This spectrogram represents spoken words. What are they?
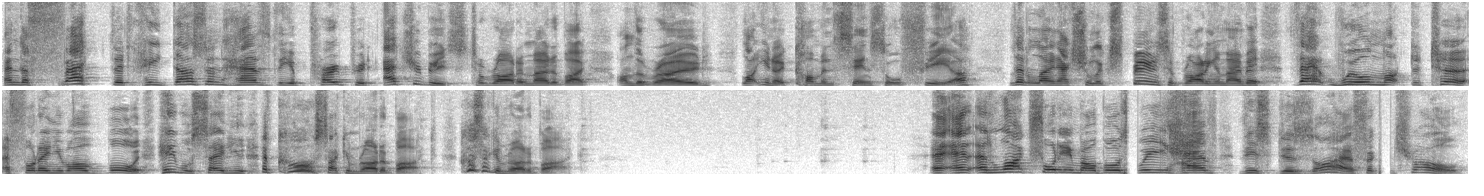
And the fact that he doesn't have the appropriate attributes to ride a motorbike on the road, like, you know, common sense or fear, let alone actual experience of riding a motorbike, that will not deter a 14 year old boy. He will say to you, Of course I can ride a bike. Of course I can ride a bike. And, and, and like 14 year old boys, we have this desire for control.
